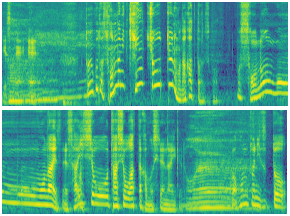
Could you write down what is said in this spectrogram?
ですね。ええ。ということはそんなに緊張っていうのもなかったんですか？もうその後もないですね最初多少あったかもしれないけど本当にずっと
